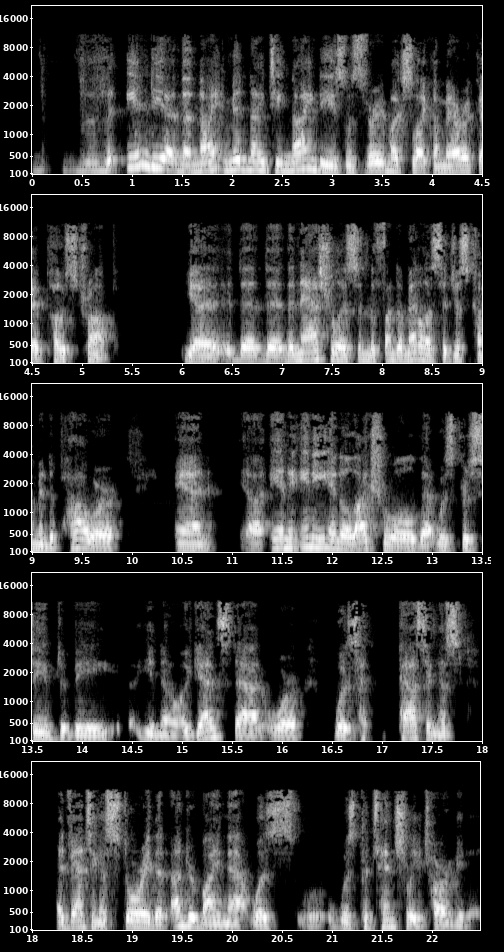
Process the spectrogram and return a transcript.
the, the India in the ni- mid 1990s was very much like America post Trump. Yeah, the, the the nationalists and the fundamentalists had just come into power, and uh, in, any intellectual that was perceived to be, you know, against that or was passing us, advancing a story that undermined that was was potentially targeted.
